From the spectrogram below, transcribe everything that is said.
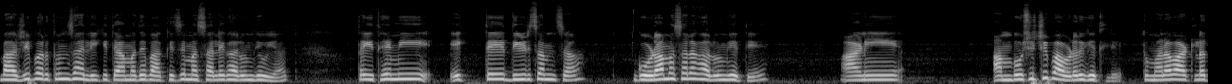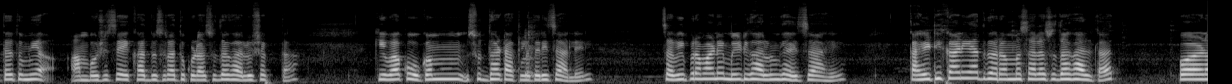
भाजी परतून झाली की त्यामध्ये बाकीचे मसाले घालून घेऊयात. तर इथे मी एक ते दीड चमचा गोडा मसाला घालून घेते आणि आंबोशीची पावडर घेतली. आहे तुम्हाला वाटलं तर तुम्ही आंबोशीचा एखाद दुसरा तुकडासुद्धा घालू शकता किंवा कोकमसुद्धा टाकलं तरी चालेल. चवीप्रमाणे मीठ घालून घ्यायचं आहे. काही ठिकाणी यात गरम मसालासुद्धा घालतात पण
